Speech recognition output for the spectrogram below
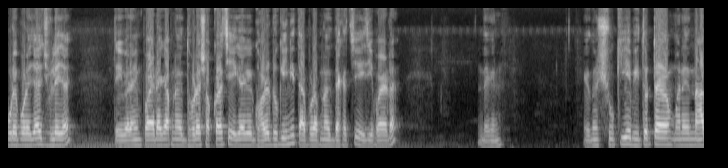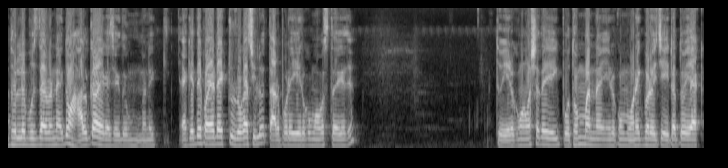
পড়ে পড়ে যায়, ঝুলে যায়। তো এবার আমি পায়রাটাকে আপনাদের ধরে শখ করাচ্ছি, একে আগে ঘরে ঢুকিয়ে নিই, তারপর আপনাদের দেখাচ্ছি এই যে পায়রাটা। দেখেন, একদম শুকিয়ে ভিতরটা মানে না ধরলে বুঝতে পারবেন না, একদম হালকা হয়ে গেছে, একদম মানে একেতে পায়রাটা একটু রোগা ছিল, তারপরে এরকম অবস্থা হয়ে গেছে। তো এরকম আমার সাথে এই প্রথমবার না, এরকম অনেকবার হয়েছে। এটা তো এক,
